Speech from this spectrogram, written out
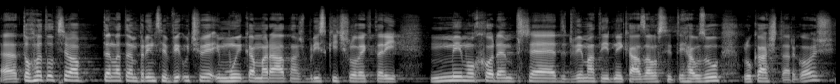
Eh, tohle to třeba, tenhle ten princip vyučuje i můj kamarád, náš blízký člověk, který mimochodem před dvěma týdny kázal v City Houseu, Lukáš Targoš.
